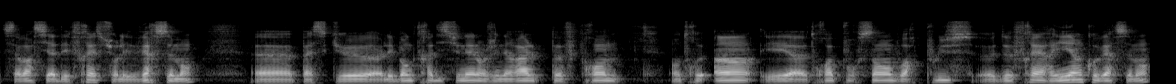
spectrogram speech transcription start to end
savoir s'il y a des frais sur les versements. parce que les banques traditionnelles en général peuvent prendre entre 1 et 3%, voire plus de frais rien qu'au versement.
